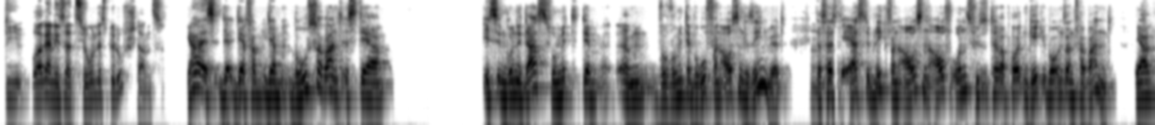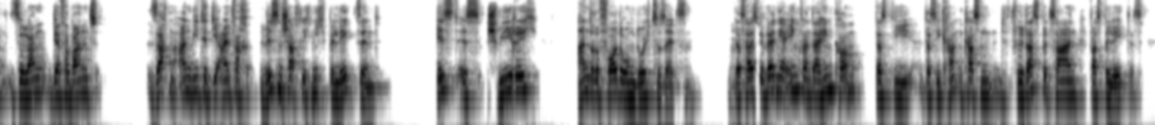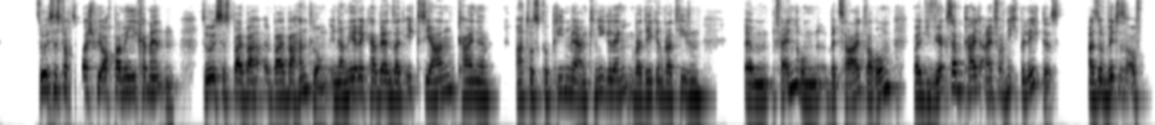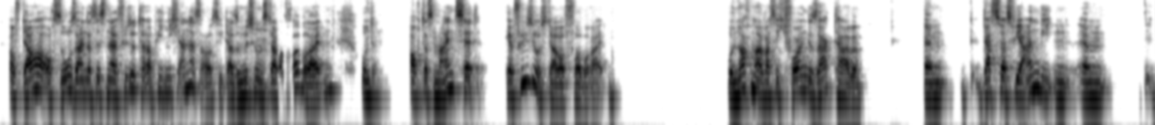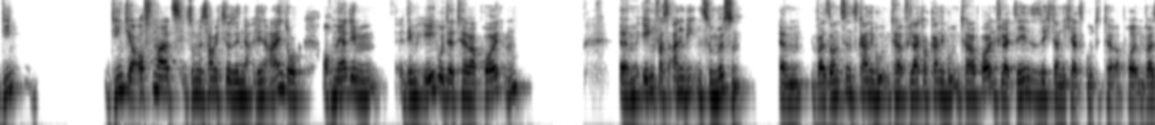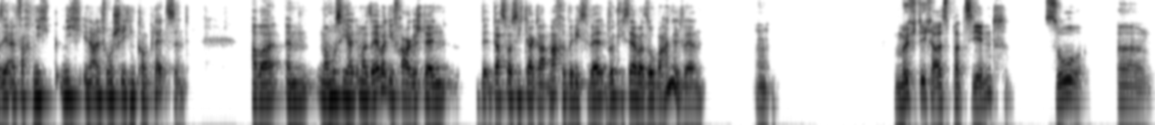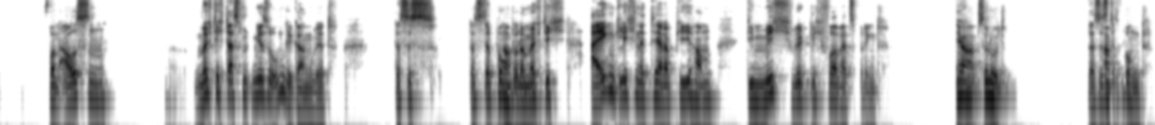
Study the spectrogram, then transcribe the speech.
die Organisation des Berufsstands. Ja, es, der, der, der Berufsverband ist der, ist im Grunde das, womit der, ähm, womit der Beruf von außen gesehen wird. Hm. Das heißt, der erste Blick von außen auf uns Physiotherapeuten geht über unseren Verband. Ja, solange der Verband Sachen anbietet, die einfach wissenschaftlich nicht belegt sind, ist es schwierig, andere Forderungen durchzusetzen. Hm. Das heißt, wir werden ja irgendwann dahin kommen, dass die, dass die Krankenkassen für das bezahlen, was belegt ist. So ist es doch zum Beispiel auch bei Medikamenten. So ist es bei, bei Behandlungen. In Amerika werden seit x Jahren keine Arthroskopien mehr an Kniegelenken bei degenerativen ähm, Veränderungen bezahlt. Warum? Weil die Wirksamkeit einfach nicht belegt ist. Also wird es auf, auf Dauer auch so sein, dass es in der Physiotherapie nicht anders aussieht. Also müssen wir uns darauf vorbereiten und auch das Mindset der Physios darauf vorbereiten. Und nochmal, was ich vorhin gesagt habe, ähm, das, was wir anbieten, ähm, dient, dient ja oftmals, zumindest habe ich so den, den Eindruck, auch mehr dem, dem Ego der Therapeuten, ähm, irgendwas anbieten zu müssen. Ähm, weil sonst sind es keine guten, vielleicht auch keine guten Therapeuten. Vielleicht sehen sie sich dann nicht als gute Therapeuten, weil sie einfach nicht, nicht in Anführungsstrichen komplett sind. Aber ähm, man muss sich halt immer selber die Frage stellen, das, was ich da gerade mache, will ich wirklich selber so behandelt werden? Hm. Möchte ich als Patient so äh, von außen, möchte ich, dass mit mir so umgegangen wird? Das ist das ist der Punkt. Ja. Oder möchte ich eigentlich eine Therapie haben, die mich wirklich vorwärts bringt? Ja, absolut. Das ist absolut. der Punkt.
